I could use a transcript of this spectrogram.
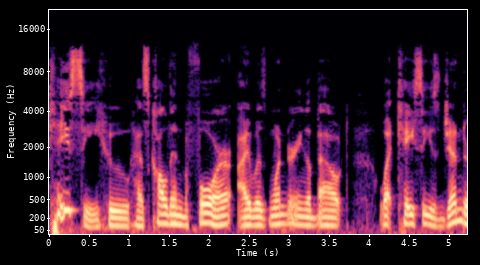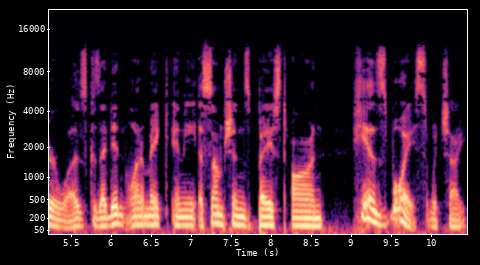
Casey, who has called in before. I was wondering about what Casey's gender was because I didn't want to make any assumptions based on his voice, which I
